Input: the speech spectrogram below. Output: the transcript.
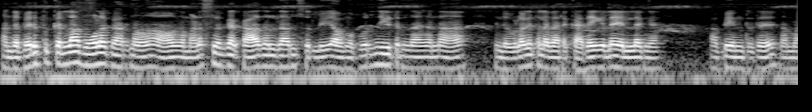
அந்த வெறுப்புக்கெல்லாம் மூல காரணம் அவங்க மனசில் இருக்க காதல் தான் சொல்லி அவங்க புரிஞ்சுக்கிட்டு இருந்தாங்கன்னா இந்த உலகத்தில் வேறு கதைகளே இல்லைங்க அப்படின்றது நம்ம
